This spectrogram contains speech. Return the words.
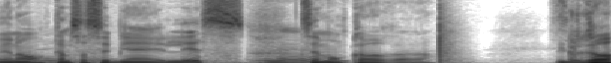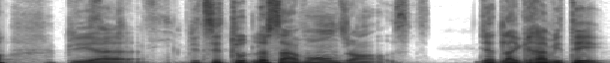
You know? Comme ça, c'est bien lisse. Mhm. Tu sais, mon corps euh, gras. Euh, puis tu sais, tout le savon, genre, il y a de la gravité.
